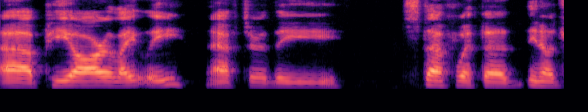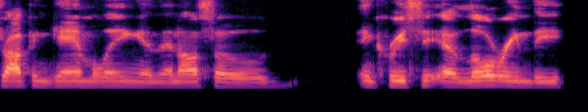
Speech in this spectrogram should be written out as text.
uh, PR lately after the stuff with the you know dropping gambling and then also increasing uh, lowering the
